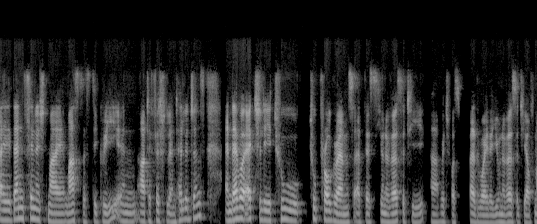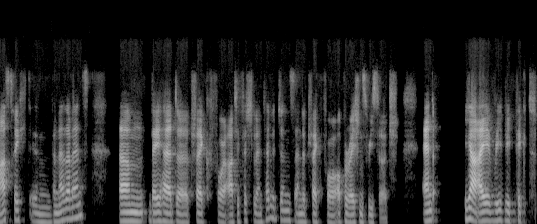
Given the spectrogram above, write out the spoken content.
I then finished my master's degree in artificial intelligence, and there were actually two two programs at this university, uh, which was, by the way, the University of Maastricht in the Netherlands. Um, they had a track for artificial intelligence and a track for operations research, and yeah, I really picked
